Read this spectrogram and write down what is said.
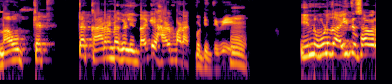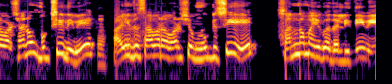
ನಾವು ಕೆಟ್ಟ ಕಾರಣಗಳಿಂದಾಗಿ ಹಾಳು ಮಾಡಾಕ್ಬಿಟ್ಟಿದ್ದೀವಿ. ಬಿಟ್ಟಿದ್ದೀವಿ ಇನ್ನು ಉಳಿದ ಐದು ಸಾವಿರ ವರ್ಷನೂ ಮುಗಿಸಿದೀವಿ ಐದು ಸಾವಿರ ವರ್ಷ ಮುಗಿಸಿ ಸಂಗಮ ಯುಗದಲ್ಲಿದ್ದೀವಿ.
